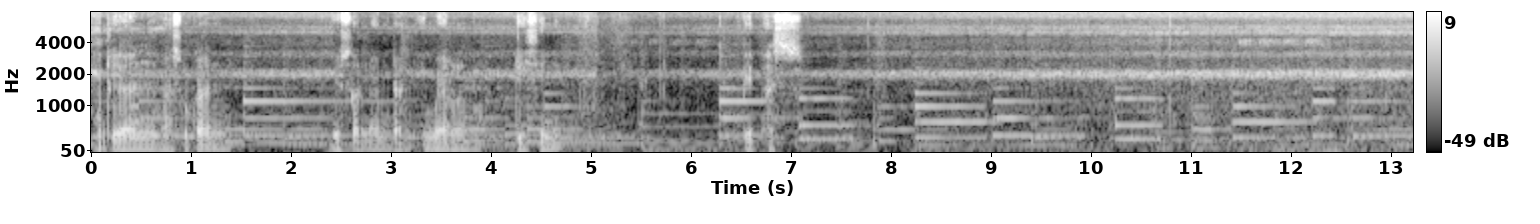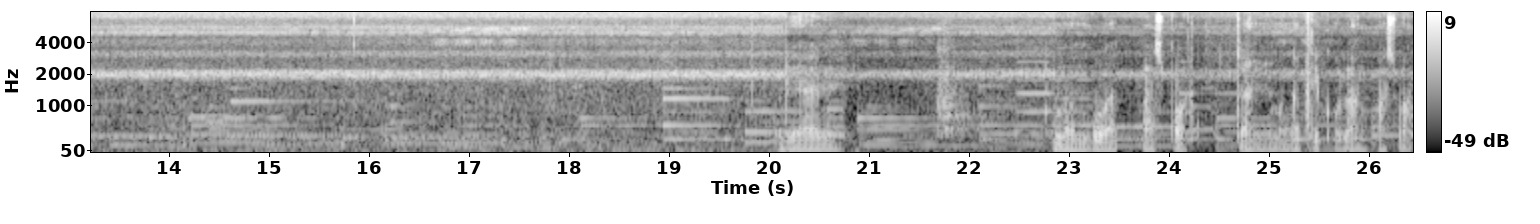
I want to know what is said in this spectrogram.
Kemudian masukkan username dan email di sini. Bebas membuat paspor dan mengetik ulang password.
